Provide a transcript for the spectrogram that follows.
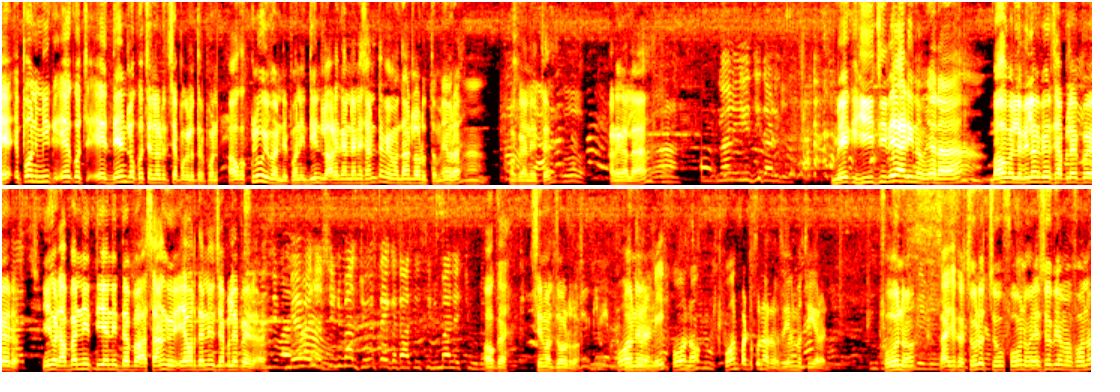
ఏ పోనీ మీకు ఏ క్వశ్చన్ ఏ దేంట్లో క్వశ్చన్లు అడిగితే చెప్పగలుగుతారు? పోనీ ఆ, ఒక క్లూ ఇవ్వండి. పోనీ దీంట్లో అడగండి అనేసి అంటే మేము దాంట్లో అడుగుతాం. ఏమరా ఓకే అయితే అడగాల? మీకు ఈజీవే అడిగినాం ఏరా? బాహుబలి విలన్ పేరు చెప్పలేకపోయారు. ఇంకోటి అబ్బాయిని తీయని దెబ్బ ఆ సాంగ్ ఎవరిదని చెప్పలేకపోయారు? మేము అసలు సినిమాలు చూస్తే కదా అసలు సినిమాలే చూడు ఓకే సినిమాలు చూడరు. ఫోన్ చూడండి ఫోన్. ఫోన్ పట్టుకున్నారు సినిమా చేయరండి ఫోను. ఇక్కడ చూడొచ్చు. ఫోను. ఎస్యూపీ అమ్మ ఫోను?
